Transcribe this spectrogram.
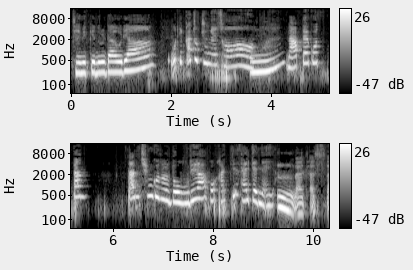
재밌게 놀다 오렴. 우리 가족 중에서 음, 나 빼고 딴, 딴 친구들도 우리하고 같이 살겠네요. 응, 맞았어.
